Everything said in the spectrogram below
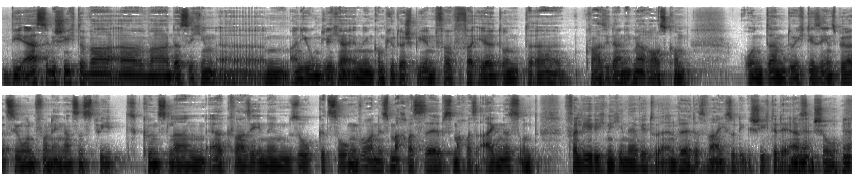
Die erste Geschichte war, äh, war dass sich ein, äh, ein Jugendlicher in den Computerspielen ver verirrt und äh, quasi da nicht mehr rauskommt. Und dann durch diese Inspiration von den ganzen Street-Künstlern er quasi in dem Sog gezogen worden ist, mach was selbst, mach was eigenes und verlier dich nicht in der virtuellen Welt. Das war eigentlich so die Geschichte der ersten Ja, Show. ja.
